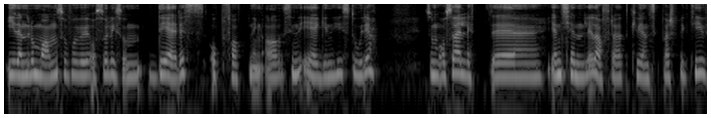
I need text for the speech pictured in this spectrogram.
I den romanen så får vi også liksom deres oppfatning av sin egen historie som også er lett eh, gjenkjennelig da, fra et kvensk perspektiv.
